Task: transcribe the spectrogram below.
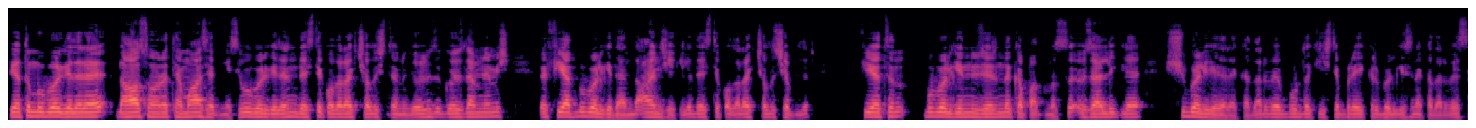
Fiyatın bu bölgelere daha sonra temas etmesi, bu bölgelerin destek olarak çalıştığını göz gözlemlemiş ve fiyat bu bölgeden de aynı şekilde destek olarak çalışabilir. Fiyatın bu bölgenin üzerinde kapatması özellikle şu bölgelere kadar ve buradaki, işte, breaker bölgesine kadar vs.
